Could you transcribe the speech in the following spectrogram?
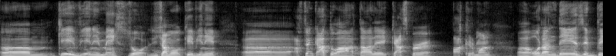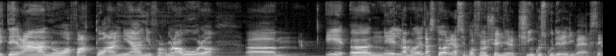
um, che viene messo, diciamo, che viene uh, affiancato a tale Casper Ackerman, uh, olandese, veterano, ha fatto anni e anni in Formula 1. Uh, ehm, e uh, nella modalità storia si possono scegliere 5 scuderie diverse.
